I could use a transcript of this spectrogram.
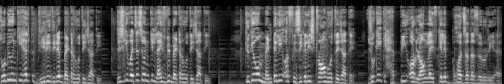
तो भी उनकी हेल्थ धीरे धीरे बेटर होती जाती, जिसकी वजह से उनकी लाइफ भी बेटर होती जाती। क्योंकि वो मेंटली और फिजिकली स्ट्रांग होते जाते, जो कि एक हैप्पी और लॉन्ग लाइफ के लिए बहुत ज़्यादा ज़रूरी है।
